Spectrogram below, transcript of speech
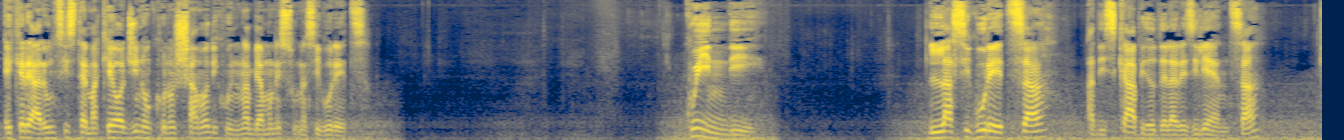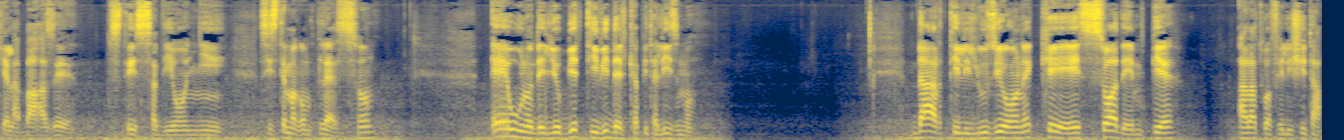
e creare un sistema che oggi non conosciamo, di cui non abbiamo nessuna sicurezza. Quindi la sicurezza, a discapito della resilienza, che è la base stessa di ogni sistema complesso, è uno degli obiettivi del capitalismo. Darti l'illusione che esso adempie alla tua felicità.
